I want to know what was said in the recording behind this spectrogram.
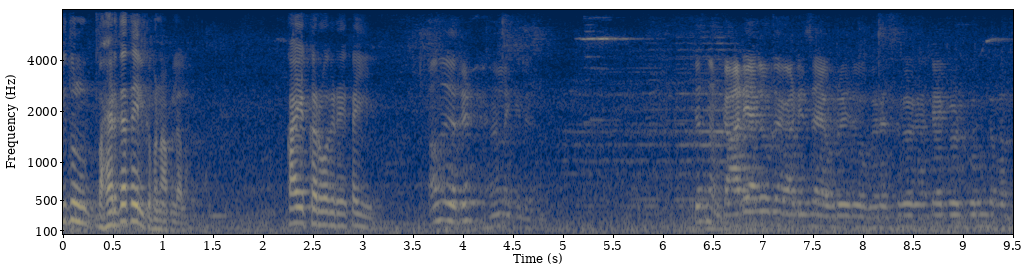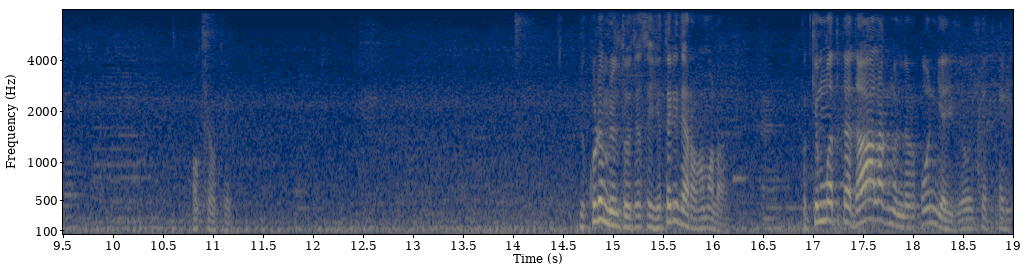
इथून बाहेर जाता येईल का पण आपल्याला? काय एकर वगैरे काही? रेट तेच ना गाडी गाडीचा ॲव्हरेज वगैरे सगळं कॅल्क्युलेट करून ओके ओके. इकडे मिळतो हो त्याचं? हे तरी द्या मला पण किंमत का दहा लाख म्हणल्यावर कोण घ्यायचं हो शेतकरी?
